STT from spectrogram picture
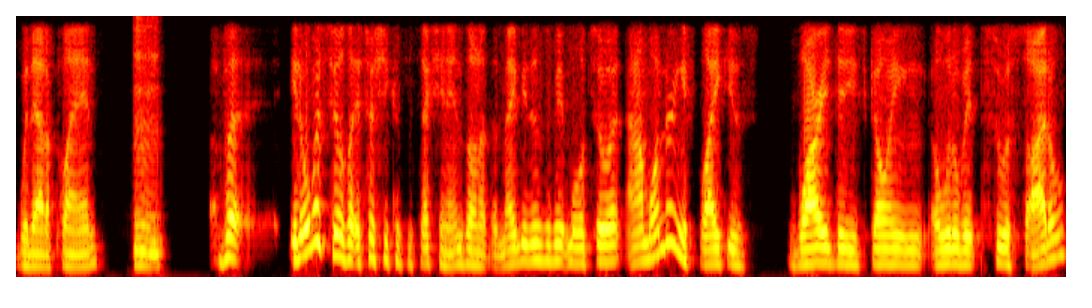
without a plan. Mm. But it almost feels like, especially because the section ends on it, that maybe there's a bit more to it. And I'm wondering if Blake is worried that he's going a little bit suicidal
